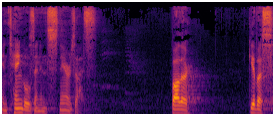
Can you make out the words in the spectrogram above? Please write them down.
entangles and ensnares us. Father, give us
